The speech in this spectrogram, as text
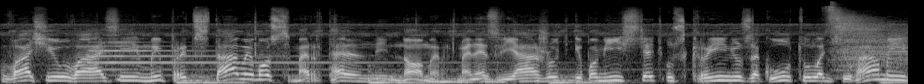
вашій увазі ми представимо смертельний номер. Мене зв'яжуть і помістять у скриню, закуту ланцюгами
